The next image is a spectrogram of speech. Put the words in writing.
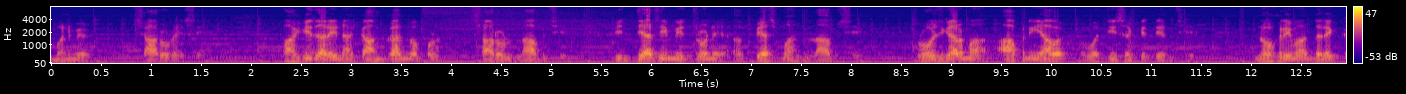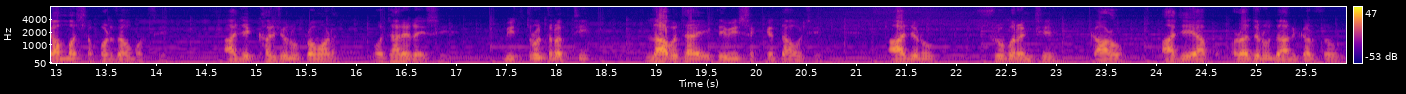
મનમેળ સારો રહેશે. ભાગીદારીના કામકાજમાં પણ સારો લાભ છે. વિદ્યાર્થી મિત્રોને અભ્યાસમાં લાભ છે. રોજગારમાં આપની આવક વધી શકે તેમ છે. નોકરીમાં દરેક કામમાં સફળતાઓ મળશે. આજે ખર્ચનું પ્રમાણ વધારે રહેશે. મિત્રો તરફથી લાભ થાય તેવી શક્યતાઓ છે. આજનો શુભ રંગ છે કાળો. આજે આપ અડદનું દાન કરશો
